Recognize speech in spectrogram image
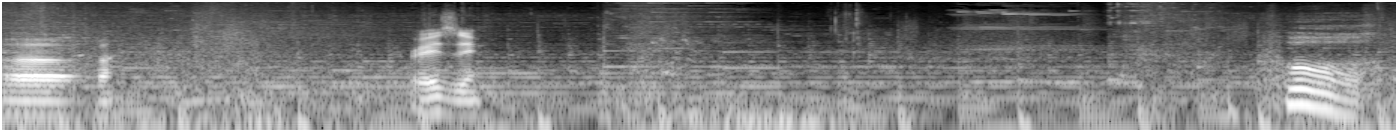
Uh, Crazy. Oh.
